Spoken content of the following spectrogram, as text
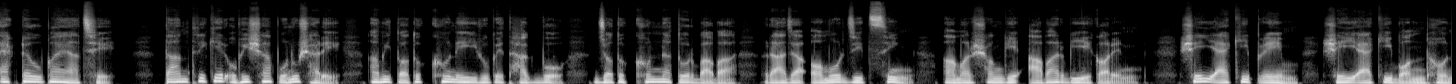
একটা উপায় আছে। তান্ত্রিকের অভিশাপ অনুসারে আমি ততক্ষণ এই রূপে থাকব যতক্ষণ না তোর বাবা, রাজা অমরজিৎ সিং, আমার সঙ্গে আবার বিয়ে করেন। সেই একই প্রেম, সেই একই বন্ধন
